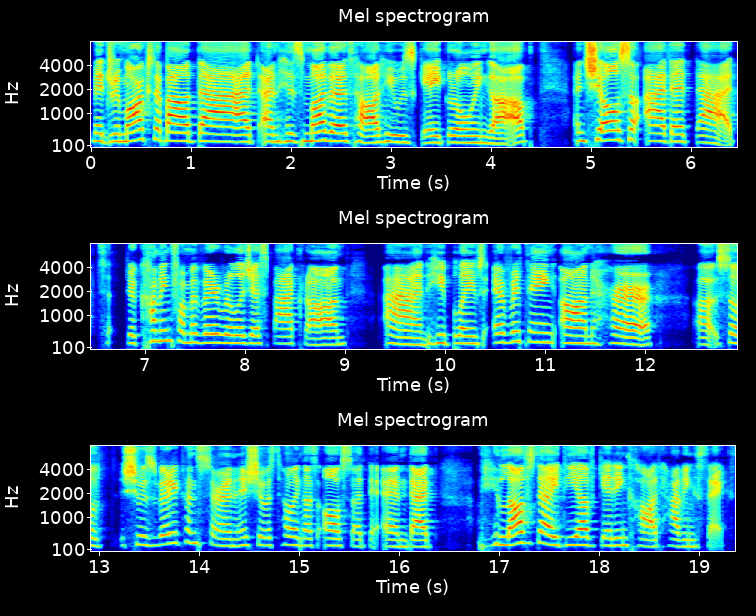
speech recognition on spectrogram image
made remarks about that, and his mother thought he was gay growing up. And she also added that they're coming from a very religious background, and he blames everything on her. Uh, so she was very concerned, and she was telling us also at the end that he loves the idea of getting caught having sex.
